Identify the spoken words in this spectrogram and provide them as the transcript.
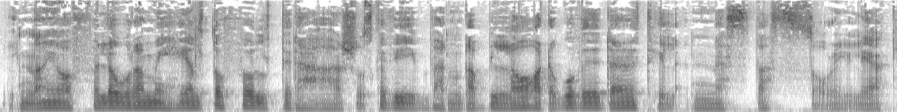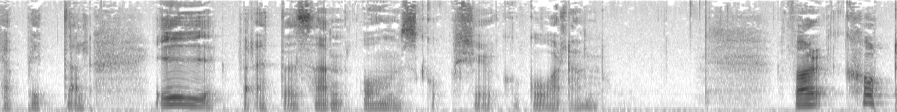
Innan jag förlorar mig helt och fullt i det här så ska vi vända blad och gå vidare till nästa sorgliga kapitel i berättelsen om Skogskyrkogården. För kort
